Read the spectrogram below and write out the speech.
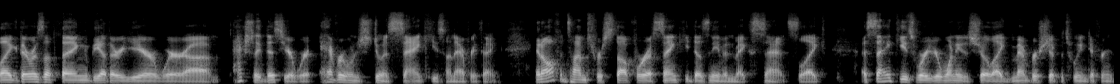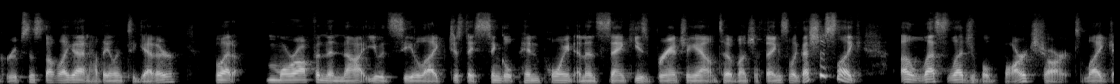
Like there was a thing the other year where, um, actually this year, where everyone's just doing Sankeys on everything, and oftentimes for stuff where a Sankey doesn't even make sense. Like a Sankey is where you're wanting to show like membership between different groups and stuff like that, and how they link together. But more often than not, you would see like just a single pinpoint, and then Sankeys branching out into a bunch of things. Like that's just like a less legible bar chart. Like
